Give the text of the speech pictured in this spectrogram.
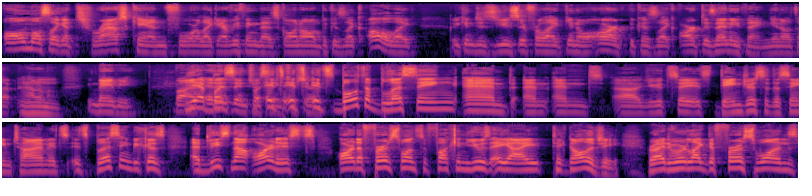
almost like a trash can for like everything that's going on because like oh like we can just use it for like you know art because like art is anything you know that, I don't know. Mm. Maybe but yeah, but, is but interesting. it's it's sure. it's both a blessing and and and uh, you could say it's dangerous at the same time. It's it's blessing because at least now artists are the first ones to fucking use AI technology, right? We're like the first ones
